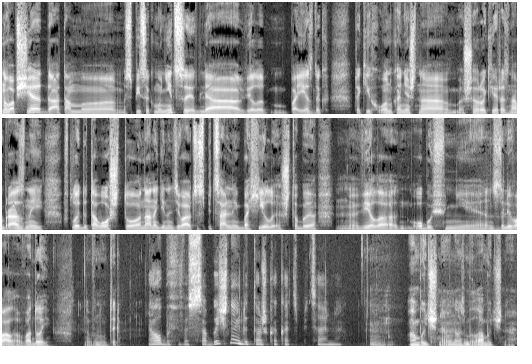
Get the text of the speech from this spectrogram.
Но вообще, да, там э, список муниции для велопоездок таких, он, конечно, широкий, разнообразный, вплоть до того, что на ноги надеваются специальные бахилы, чтобы велообувь не заливала водой внутрь. А обувь у вас обычная или тоже какая-то специальная? Обычная у нас была обычная.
